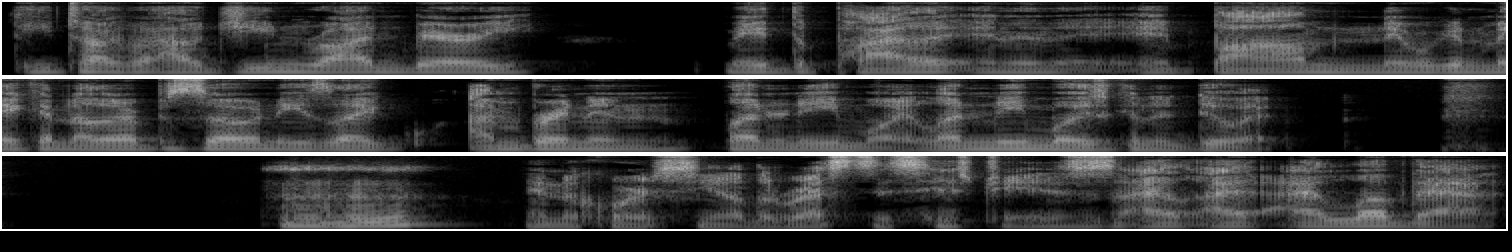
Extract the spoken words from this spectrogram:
he talked about how Gene Roddenberry made the pilot and then it bombed, and they were going to make another episode, and he's like, I'm bringing Leonard Nimoy. Leonard Nimoy's going to do it, hmm and of course, you know, the rest is history. Just, I, I I love that.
